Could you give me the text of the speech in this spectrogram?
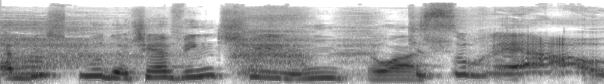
é absurdo. Eu tinha 21, eu que acho. surreal!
